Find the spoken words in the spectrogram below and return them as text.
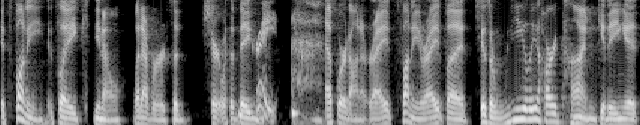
it's funny. It's like you know whatever. It's a shirt with a big F word on it, right? It's funny, right? But she has a really hard time getting it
